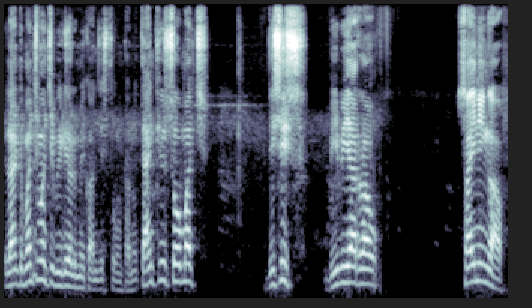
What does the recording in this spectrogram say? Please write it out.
ఇలాంటి మంచి మంచి వీడియోలు మీకు అందిస్తూ ఉంటాను. Thank you so much this is B B R Rao signing off.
